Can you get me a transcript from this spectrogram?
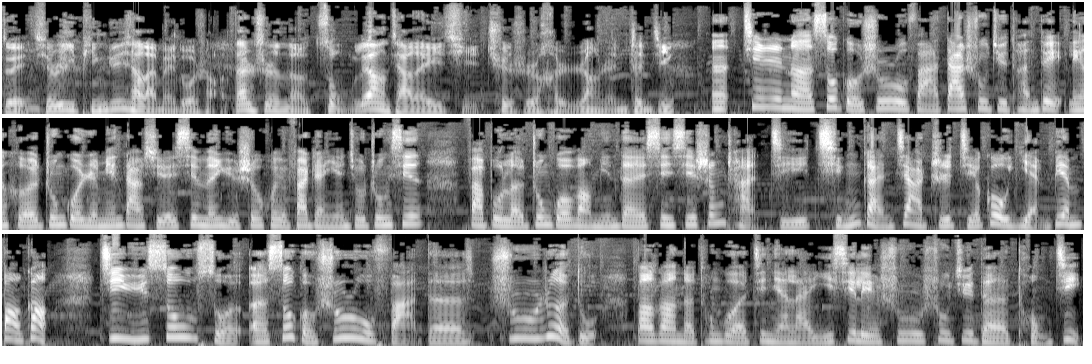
对，其实一平均下来没多少，但是呢，总量加在一起确实很让人震惊。嗯，近日呢，搜狗输入法大数据团队联合中国人民大学新闻与社会发展研究中心发布了《中国网民的信息生产及情感价值结构演变报告》。基于搜索呃搜狗输入法的输入热度，报告呢通过近年来一系列输入数据的统计，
